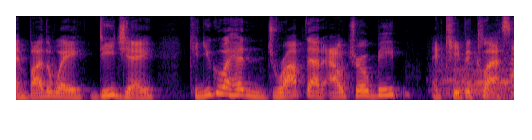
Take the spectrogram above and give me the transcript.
And by the way, DJ, can you go ahead and drop that outro beat and keep it classy?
